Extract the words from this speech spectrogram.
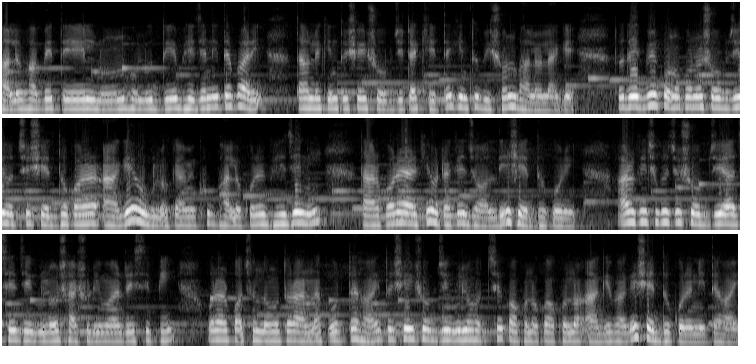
ভালোভাবে তেল, নুন, হলুদ দিয়ে ভেজে নিতে পারি, তাহলে কিন্তু সেই সবজিটা খেতে কিন্তু ভীষণ ভালো লাগে। তো দেখবে কোনো কোনো সবজি হচ্ছে সেদ্ধ করার আগে ওগুলোকে আমি খুব ভালো করে ভেজে নিই, তারপরে আর কি ওটাকে জল দিয়ে সেদ্ধ করি। আর কিছু কিছু সবজি আছে যেগুলো শাশুড়ি মার রেসিপি ওনার পছন্দ মতো রান্না করতে হয়, তো সেই সবজিগুলো হচ্ছে কখনো কখনো আগে ভাগে সেদ্ধ করে নিতে হয়।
